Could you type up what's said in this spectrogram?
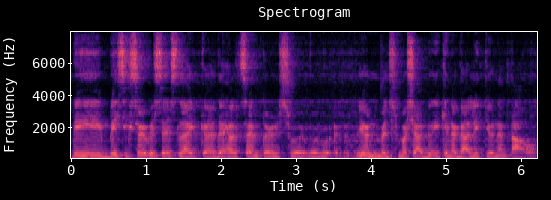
the basic services like uh, the health centers, were, were, were- yun, mas- masyadong ikinagalit yun ng tao.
